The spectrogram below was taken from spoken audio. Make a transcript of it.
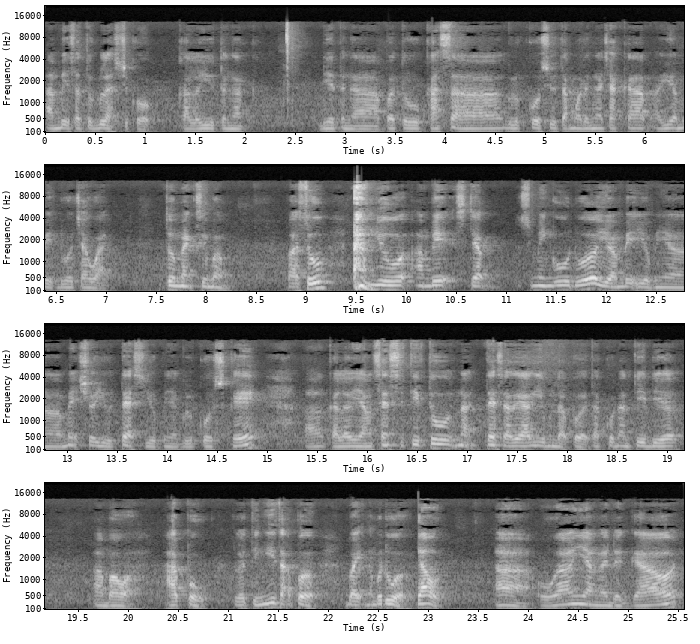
ambil satu gelas cukup. Kalau you tengah dia tengah apa tu kasar glukos you tak mau dengar cakap you ambil dua cawan. Itu maksimum lepas tu you ambil setiap seminggu dua you ambil you punya make sure you test you punya glukos okay? uh, kalau yang sensitif tu nak test hari-hari pun tak apa. Takut nanti dia uh, bawah. Hypo kalau tinggi tak apa. Baik nombor dua gout. Uh, orang yang ada gout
